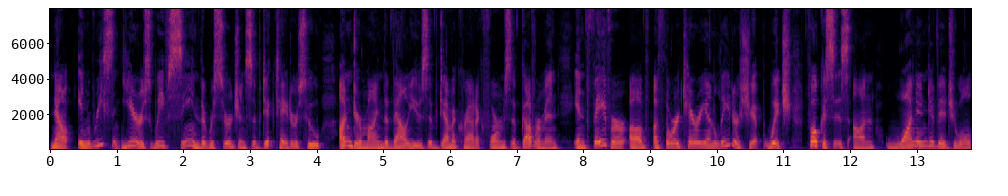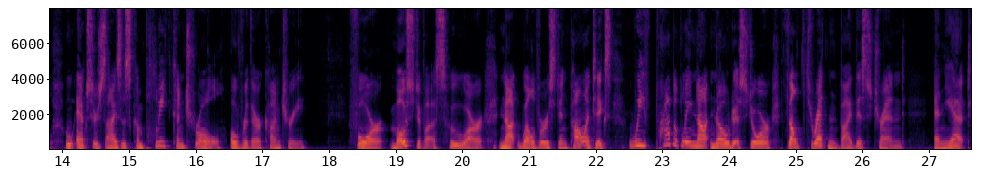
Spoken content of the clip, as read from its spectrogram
Now, in recent years, we've seen the resurgence of dictators who undermine the values of democratic forms of government in favor of authoritarian leadership, which focuses on one individual who exercises complete control over their country. For most of us who are not well versed in politics, we've probably not noticed or felt threatened by this trend. And yet,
